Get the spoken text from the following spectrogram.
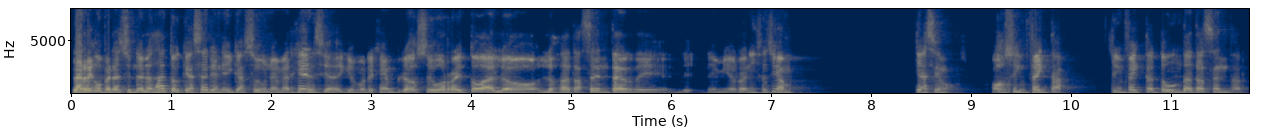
La recuperación de los datos, ¿qué hacer en el caso de una emergencia? De que, por ejemplo, se borre todos los data centers de, de mi organización. ¿Qué hacemos? O se infecta se infecta todo un data center.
